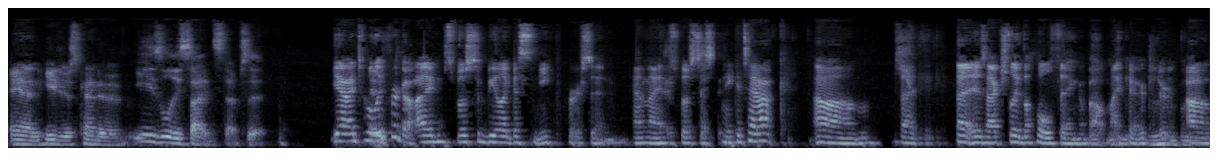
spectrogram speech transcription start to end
and he just kind of easily sidesteps it. Yeah, I totally And- forgot. I'm supposed to be like a sneak person, and I'm supposed to sneak attack. Um, that that is actually the whole thing about my character. Um,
